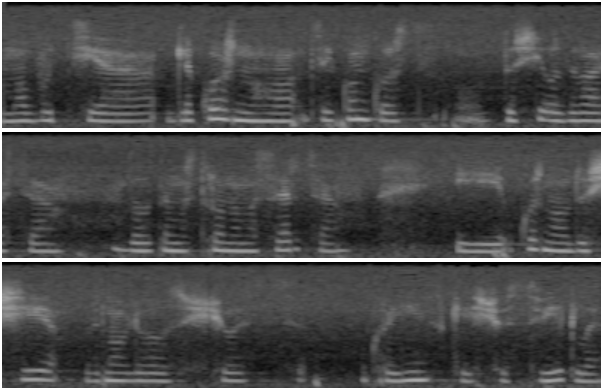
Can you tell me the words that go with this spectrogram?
Мабуть, для кожного цей конкурс в душі озивався золотими струнами серця, і у кожного в душі відновлювалося щось українське, щось світле,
